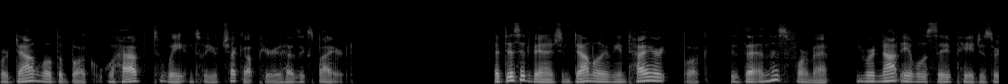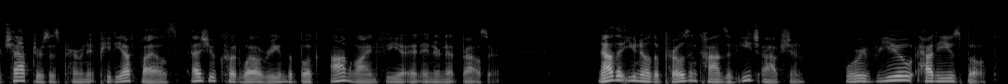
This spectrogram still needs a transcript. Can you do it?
or download the book will have to wait until your checkout period has expired. A disadvantage in downloading the entire book is that in this format, you are not able to save pages or chapters as permanent PDF files as you could while reading the book online via an internet browser. Now that you know the pros and cons of each option, we'll review how to use both,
